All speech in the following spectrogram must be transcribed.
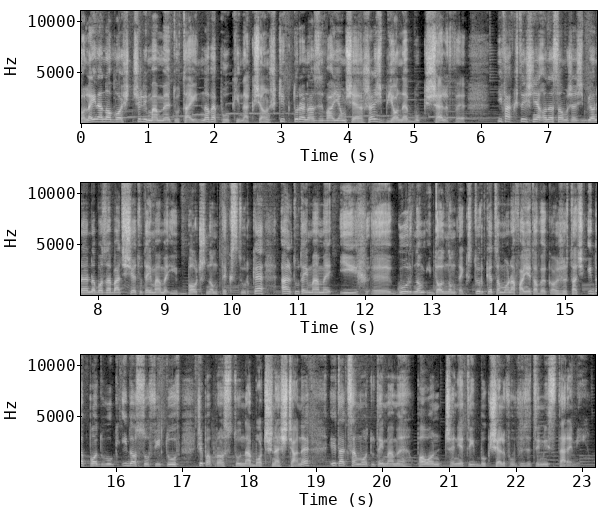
Kolejna nowość, czyli mamy tutaj nowe półki na książki, które nazywają się rzeźbione bookshelfy. I faktycznie one są rzeźbione, no bo zobaczcie, tutaj mamy ich boczną teksturkę, ale tutaj mamy ich y, górną i dolną teksturkę, co można fajnie to wykorzystać i do podłóg, i do sufitów, czy po prostu na boczne ściany. I tak samo tutaj mamy połączenie tych bookshelfów z tymi starymi.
